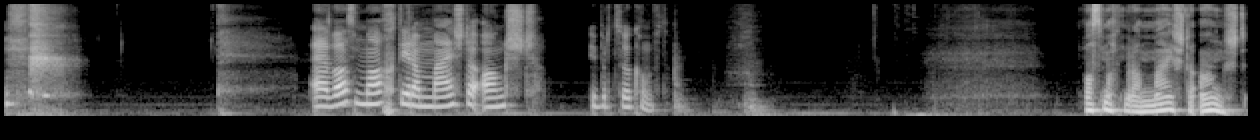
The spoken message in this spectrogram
Äh, was macht dir am meisten Angst über die Zukunft? Was macht mir am meisten Angst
